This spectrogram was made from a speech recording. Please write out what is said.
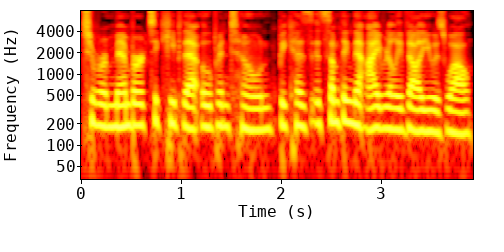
to remember to keep that open tone because it's something that I really value as well.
